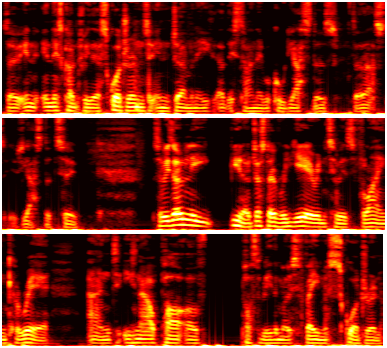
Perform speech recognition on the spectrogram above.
So in in this country, they're squadrons. In Germany, at this time, they were called Jastas. So that's was Two. So he's only you know, just over a year into his flying career, and he's now part of possibly the most famous squadron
